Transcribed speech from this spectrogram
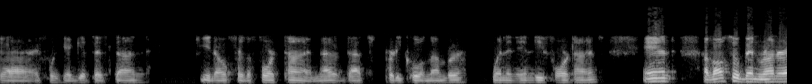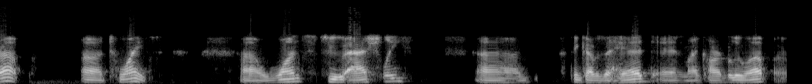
uh, if we can get this done. You know, for the fourth time, that that's a pretty cool number. Winning Indy four times, and I've also been runner up uh, twice uh, once to Ashley. Uh, I think I was ahead, and my car blew up, uh,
